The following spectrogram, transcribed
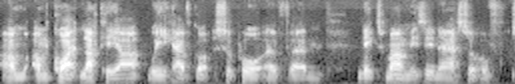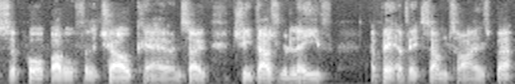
I'm I'm quite lucky. Uh, we have got support of um, Nick's mum is in our sort of support bubble for the childcare, and so she does relieve a bit of it sometimes. But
